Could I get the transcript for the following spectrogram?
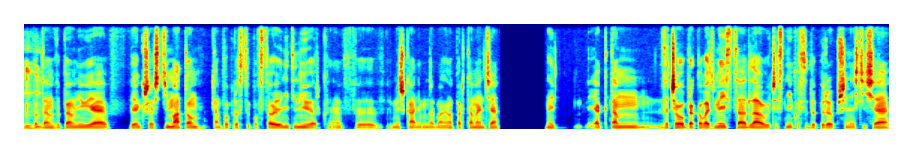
Mhm. Potem wypełnił je w większości matą. Tam po prostu powstało Unity New York nie? W, w mieszkaniu, w normalnym apartamencie. No i jak tam zaczęło brakować miejsca dla uczestników, to dopiero przenieśli się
